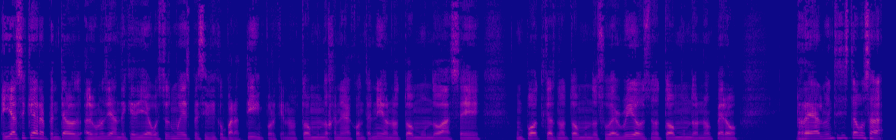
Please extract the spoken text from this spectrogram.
y ya sé que de repente al- algunos dirán de que Diego, esto es muy específico para ti, porque no todo el mundo genera contenido, no todo el mundo hace un podcast, no todo el mundo sube reels, no todo el mundo, ¿no? Pero realmente si estamos a,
